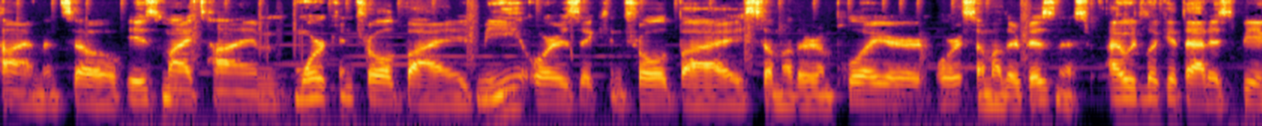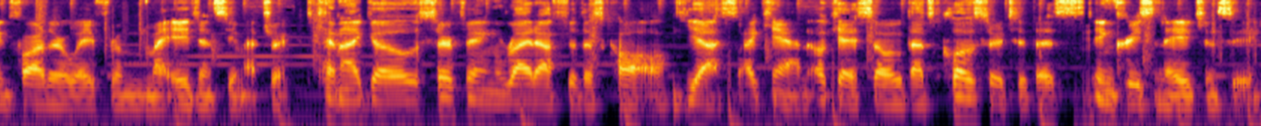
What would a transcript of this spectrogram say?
time. And so, is my time more controlled by me or is it controlled by some other employer or some other business? I would look at that as being farther away from my agency metric. Can I go surfing right after this call? Yes, I can. Okay, so that's closer to this increase in agency.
